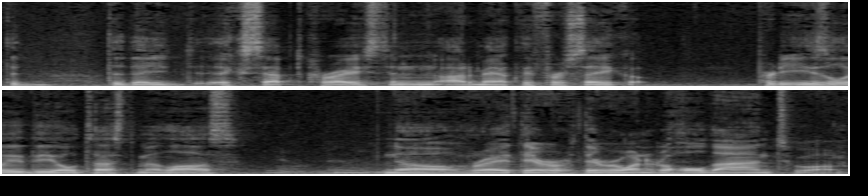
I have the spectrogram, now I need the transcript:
Did, did they accept Christ and automatically forsake pretty easily the Old Testament laws? No, right? They were they were wanted to hold on to them,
